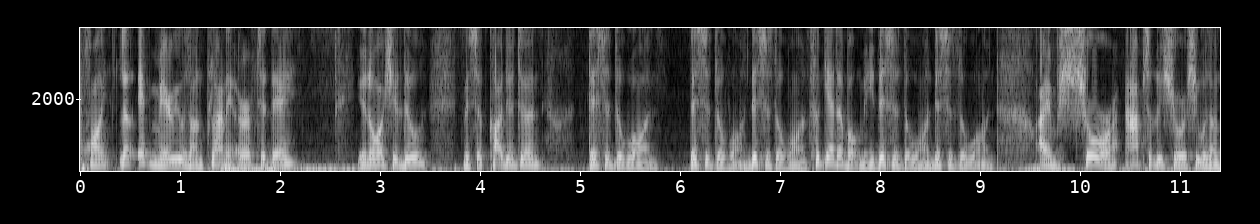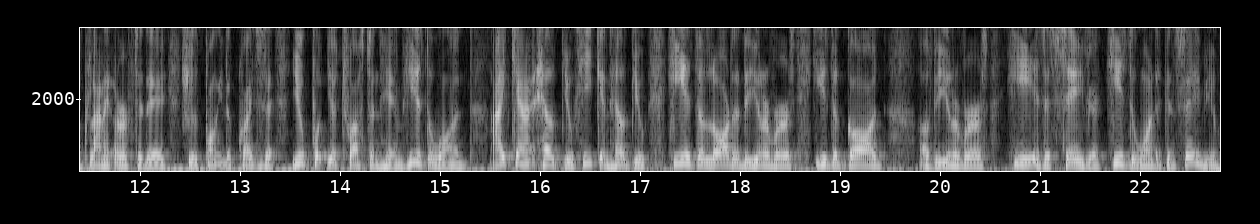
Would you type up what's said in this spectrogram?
point. Look, if Mary was on planet Earth today, you know what she'll do, Mr. Codrington. This is the one. This is the one. This is the one. Forget about me. This is the one. This is the one. I am sure, absolutely sure, she was on planet Earth today. She'll point you to Christ and say, "You put your trust in Him. He is the one. I can't help you. He can help you. He is the Lord of the universe. He's the God of the universe. He is the Savior. He's the one that can save you.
